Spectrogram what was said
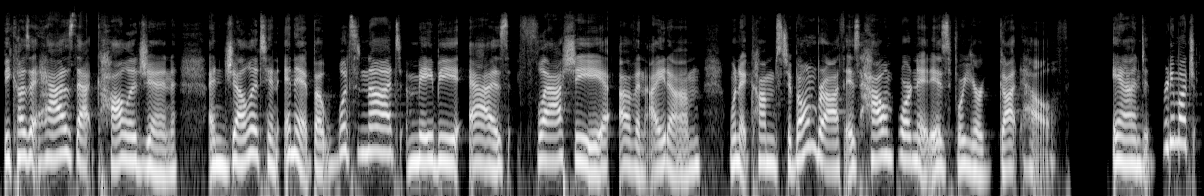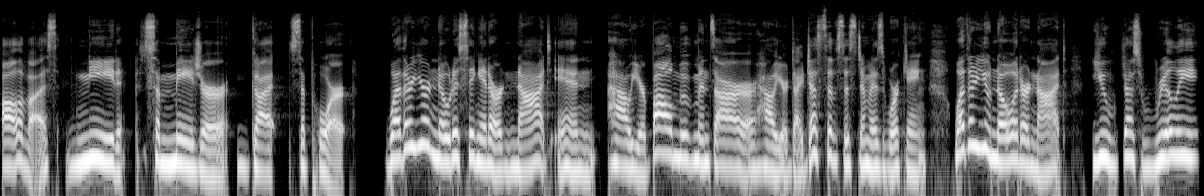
because it has that collagen and gelatin in it. But what's not maybe as flashy of an item when it comes to bone broth is how important it is for your gut health. And pretty much all of us need some major gut support. Whether you're noticing it or not in how your bowel movements are or how your digestive system is working, whether you know it or not, you just really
